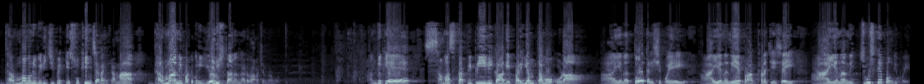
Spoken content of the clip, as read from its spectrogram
ధర్మమును విడిచిపెట్టి సుఖించడం కన్నా ధర్మాన్ని పట్టుకుని ఏడుస్తానన్నాడు రామచంద్రమూర్తి. అందుకే సమస్త పిపీలికాది పర్యంతము కూడా ఆయనతో కలిసిపోయి ఆయననే ప్రార్థన చేశాయి. ఆయనని చూస్తే పొంగిపోయాయి.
